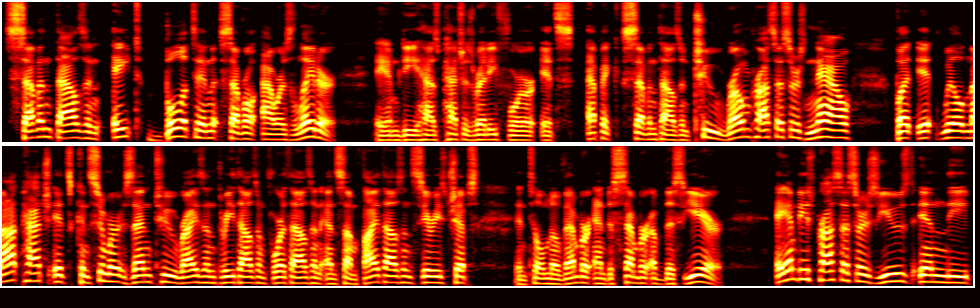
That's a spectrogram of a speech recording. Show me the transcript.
7008 bulletin several hours later. AMD has patches ready for its EPYC 7002 Rome processors now, but it will not patch its consumer Zen 2 Ryzen 3000, 4000, and some 5000 series chips until November and December of this year. AMD's processors used in the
